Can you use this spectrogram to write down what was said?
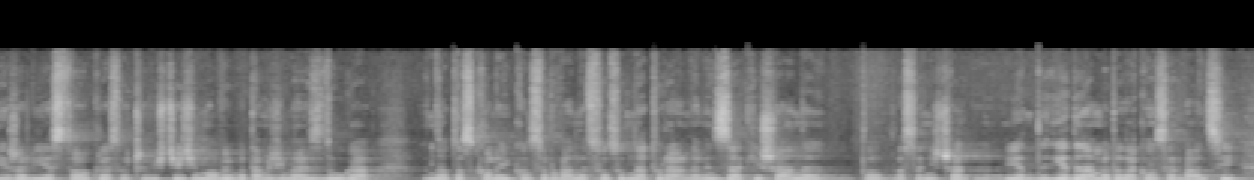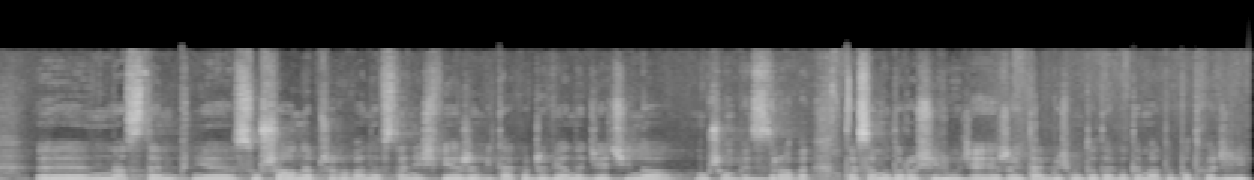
Jeżeli jest to okres oczywiście zimowy, bo tam zima jest długa, no to z kolei konserwowane w sposób naturalny. Więc zakiszane to zasadnicza, jedy- jedyna metoda konserwacji. Y, Następnie suszone, przechowane w stanie świeżym i tak odżywiane dzieci no, muszą być zdrowe. Tak samo dorośli ludzie. Jeżeli tak byśmy do tego tematu podchodzili,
